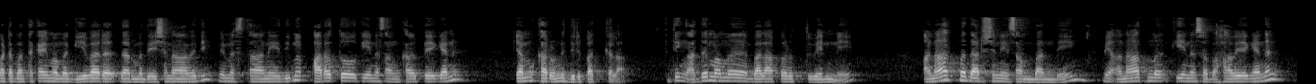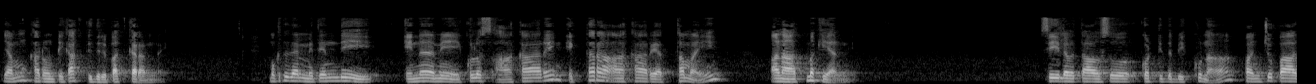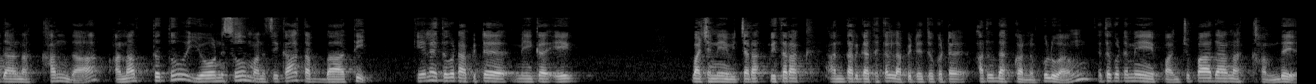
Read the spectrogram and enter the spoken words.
මට මතකයි මම ගියවර ධර්ම දේශනාවේදී මෙම ස්ථානයේදීම පරතෝ කියන සංකල්පය ගැන යම් කරුණු ඉදිරිපත් කළා. ඉතින් අද මම බලාපොරොත්තු වෙන්නේ අනාත්ම දර්ශනය සම්බන්ධයෙන් මේ අනාත්ම කියන ස්වභාවය ගැන යම් කරුණු ටිකක් ඉදිරිපත් කරන්නයි. මොකද දැන් මෙතෙන්දී එන මේ 11 ආකාරයෙන් එක්තරා ආකාරයක් තමයි අනාත්ම කියන්නේ. සීලවතාවසෝ කොට්ටිද බික්කුණා පංච උපාදානස්කන්ධා අනත්තතෝ යෝනිසෝ මනසිකා තබ්බාති කියලා එතකොට අපිට මේක ඒ වචනේ විතරක් අන්තර්ගත කරලා අපිට එතකොට අර්ථ දක්වන්න පුළුවන්. එතකොට මේ පංච උපාදානස්කන්ධය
